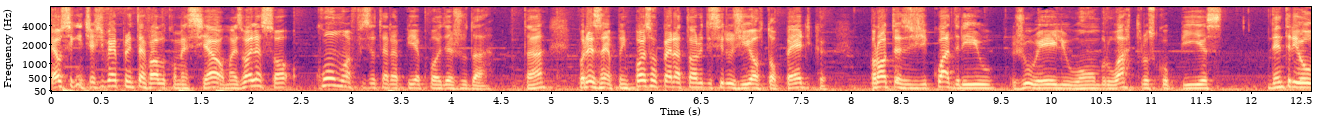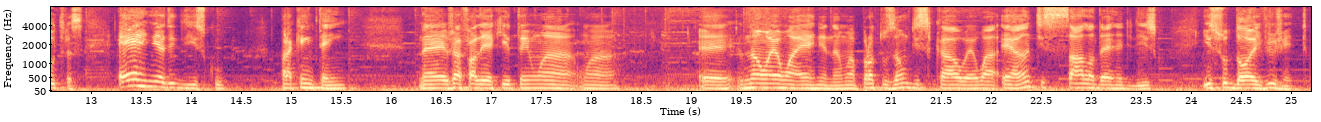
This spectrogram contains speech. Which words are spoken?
é o seguinte, a gente vai para o intervalo comercial, mas olha só como a fisioterapia pode ajudar, tá? Por exemplo, em pós-operatório de cirurgia ortopédica, próteses de quadril, joelho, ombro, artroscopias, dentre outras, hérnia de disco para quem tem né? Eu já falei aqui, tem uma. uma é, não é uma hérnia, não, é uma protusão discal, é, uma, é a antessala da hérnia de disco. Isso dói, viu, gente?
